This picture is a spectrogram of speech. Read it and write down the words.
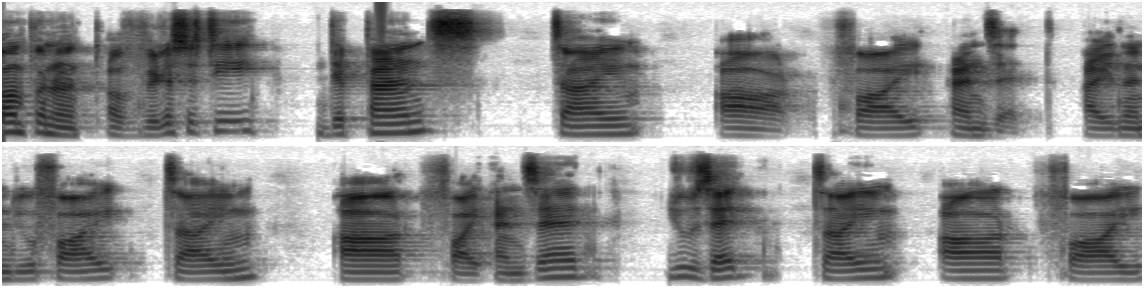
component of velocity depends time R phi and Z أيضا U phi time R phi and Z UZ time R phi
